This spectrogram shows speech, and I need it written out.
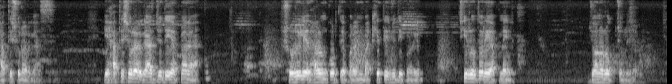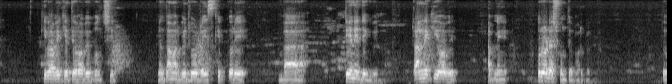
হাতিসুরার গাছ। এই হাতিসুরার গাছ যদি আপনারা শরীরে ধারণ করতে পারেন বা খেতে যদি পারেন, চিরতরে আপনার জনরোগ চলে যাবে। কীভাবে খেতে হবে বলছি, কিন্তু আমার ভিডিওটা স্কিপ করে বা টেনে দেখবেন। টানলে কি হবে? আপনি পুরোটা শুনতে পারবেন তো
